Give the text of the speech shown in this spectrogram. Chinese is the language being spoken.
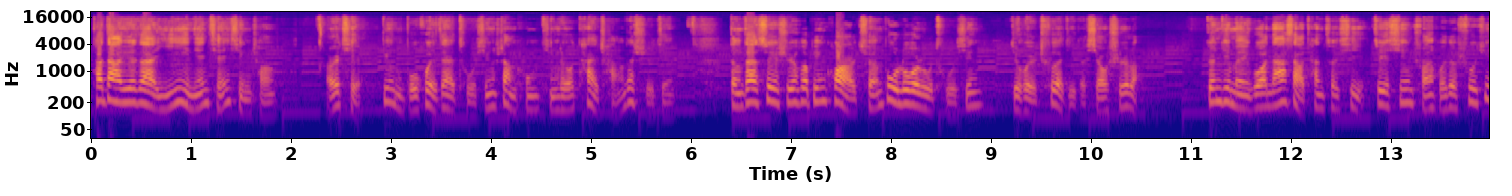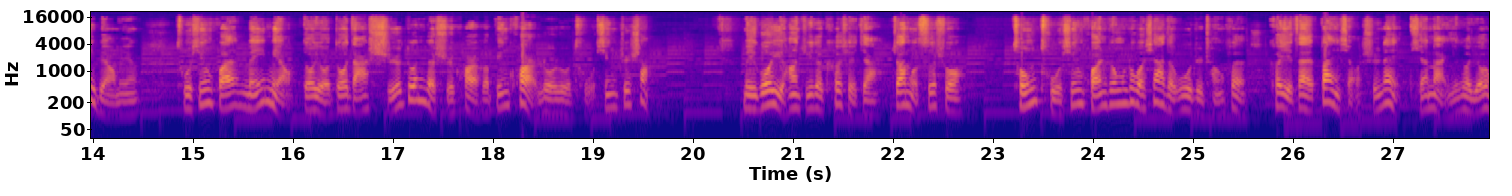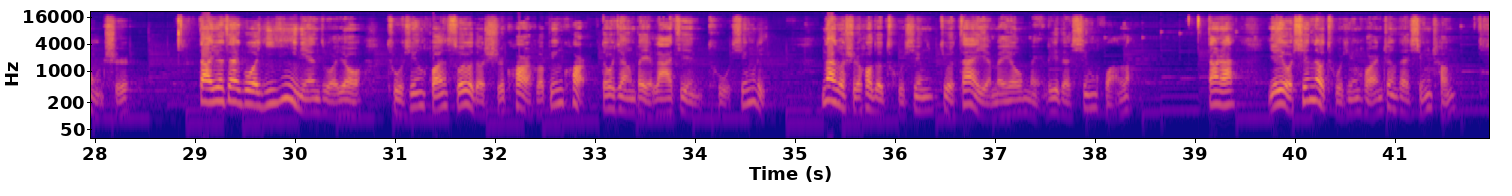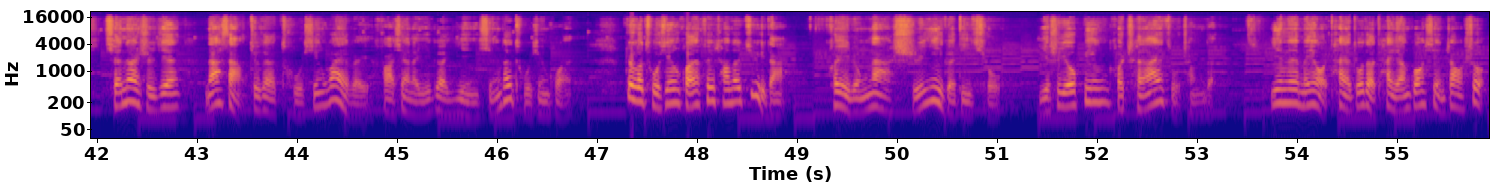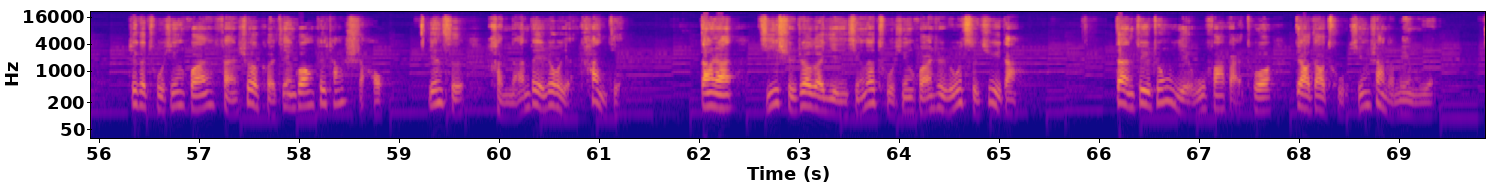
它大约在一亿年前形成，而且并不会在土星上空停留太长的时间。等待碎石和冰块全部落入土星，就会彻底的消失了。根据美国 NASA 探测器最新传回的数据表明，土星环每秒都有多达十吨的石块和冰块落入土星之上。美国宇航局的科学家詹姆斯说，从土星环中落下的物质成分可以在半小时内填满一个游泳池。大约再过一亿年左右，土星环所有的石块和冰块都将被拉进土星里。那个时候的土星就再也没有美丽的星环了。当然，也有新的土星环正在形成。前段时间，NASA 就在土星外围发现了一个隐形的土星环。这个土星环非常的巨大，可以容纳十亿个地球，也是由冰和尘埃组成的。因为没有太多的太阳光线照射，这个土星环反射可见光非常少，因此很难被肉眼看见。当然，即使这个隐形的土星环是如此巨大，但最终也无法摆脱掉到土星上的命运。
